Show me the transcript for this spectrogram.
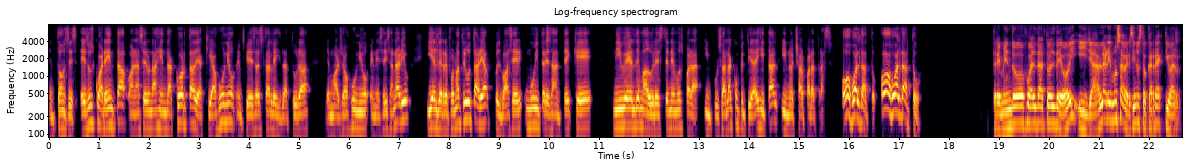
Entonces, esos 40 van a ser una agenda corta de aquí a junio, empieza esta legislatura de marzo a junio en ese escenario, y el de reforma tributaria, pues va a ser muy interesante qué nivel de madurez tenemos para impulsar la competitividad digital y no echar para atrás. Ojo al dato, ojo al dato. Tremendo ojo al dato el de hoy y ya hablaremos a ver si nos toca reactivar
